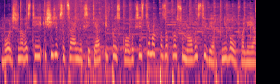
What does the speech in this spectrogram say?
Больше новостей ищите в социальных сетях и в поисковых системах по запросу новости Верхнего Уфалея.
